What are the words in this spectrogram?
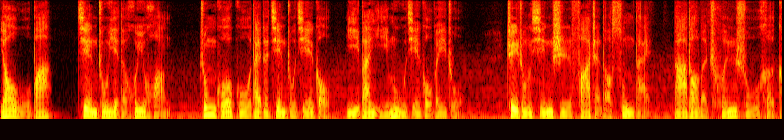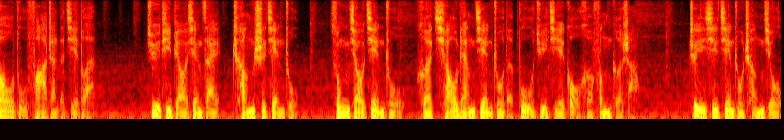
幺五八建筑业的辉煌。中国古代的建筑结构一般以木结构为主，这种形式发展到宋代，达到了纯熟和高度发展的阶段。具体表现在城市建筑、宗教建筑和桥梁建筑的布局结构和风格上。这些建筑成就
